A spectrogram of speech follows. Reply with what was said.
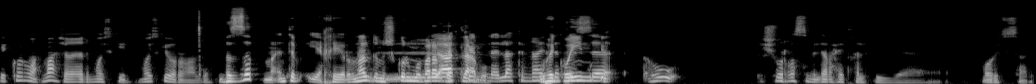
بيكون واحد ماشي غير مويس كين مويس كين ورونالدو. بالضبط. ما أنت ب... يا أخي رونالدو مش كل مباراة بدك تلعبه لكن ممكن هو شو الرسم اللي راح يدخل فيه آه، ماوريسيو ساري؟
